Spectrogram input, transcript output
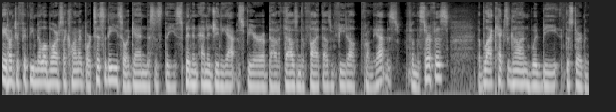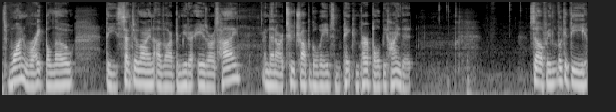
850 millibar cyclonic vorticity. So again, this is the spin and energy in the atmosphere, about 1,000 to 5,000 feet up from the atmosphere, from the surface. The black hexagon would be disturbance one, right below the center line of our Bermuda Azores High, and then our two tropical waves in pink and purple behind it. So if we look at the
